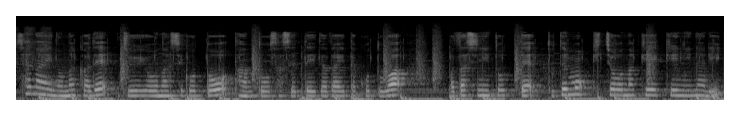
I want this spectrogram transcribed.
社内の中で重要な仕事を担当させていただいたことは私にとってとても貴重な経験になり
